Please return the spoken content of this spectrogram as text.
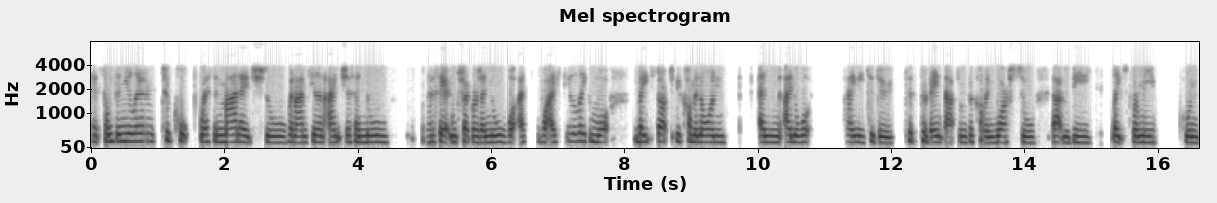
it's something you learn to cope with and manage. So when I'm feeling anxious, I know the certain triggers. I know what I what I feel like and what might start to be coming on, and I know what I need to do to prevent that from becoming worse. So that would be like for me going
